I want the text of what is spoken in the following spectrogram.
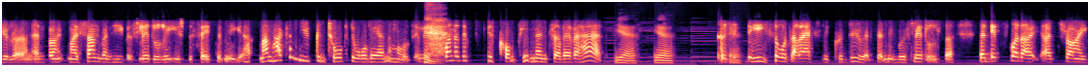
You learn. And my, my son, when he was little, he used to say to me, "Mom, how come you can talk to all the animals?" And it's one of the biggest compliments I've ever had Yeah, yeah. Because Yeah. he thought I actually could do it when he was little. So, but it's what I, I try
